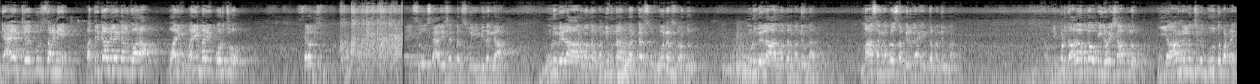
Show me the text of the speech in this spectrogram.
న్యాయం చేకూరుస్తారని పత్రికా విలేకరుల ద్వారా వారికి మరీ మరీ కోరుచు సెలవు తీసుకుంటారు శారీ సెంటర్స్ ఈ విధంగా మూడు వేల ఆరు వందల మంది ఉన్నారు వర్కర్స్ ఓనర్స్ అందరూ. మూడు వేల ఆరు వందల మంది ఉన్నారు. మా సంఘంలో సభ్యులుగా ఇంతమంది ఉన్నారు? ఇప్పుడు దాదాపుగా ఒక ఇరవై షాపులు ఈ ఆరు నెలల నుంచి మూతపడినాయి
